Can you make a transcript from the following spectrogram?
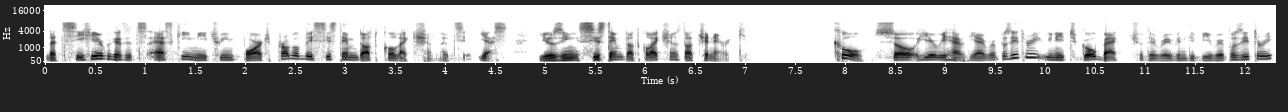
Let's see here because it's asking me to import probably system.collection. Let's see. Yes, using system.collections.generic. Cool. So here we have the I repository. We need to go back to the RavenDB repository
